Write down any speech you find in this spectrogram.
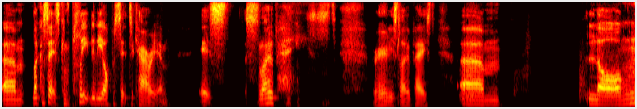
um, like I said, it's completely the opposite to Carrion. It's slow paced, really slow paced, um, long,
